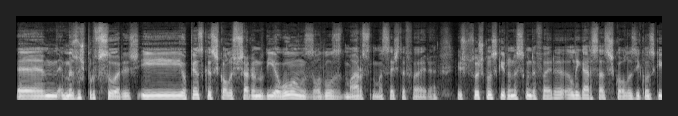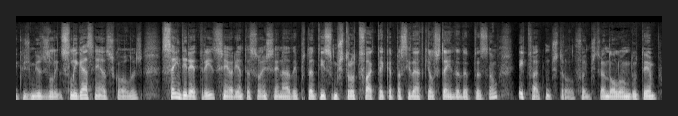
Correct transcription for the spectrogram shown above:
Um, mas os professores, e eu penso que as escolas fecharam no dia 11 ou 12 de março, numa sexta-feira e as pessoas conseguiram na segunda-feira ligar-se às escolas e conseguir que os miúdos se ligassem às escolas sem diretrizes, sem orientações, sem nada, e portanto isso mostrou de facto a capacidade que eles têm de adaptação e de facto mostrou, foi mostrando ao longo do tempo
